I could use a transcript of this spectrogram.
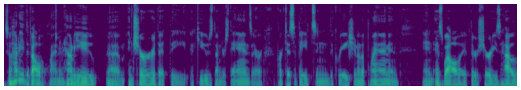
So, how do you develop a plan, and how do you um, ensure that the accused understands or participates in the creation of the plan, and and as well, if there's sureties, how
